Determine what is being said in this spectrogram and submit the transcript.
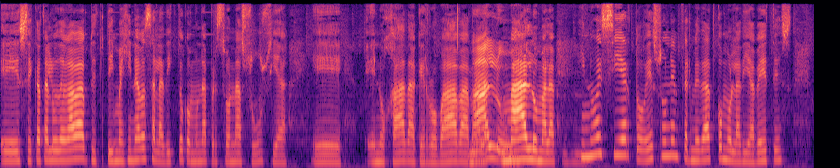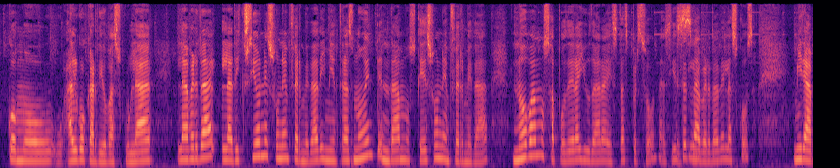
Eh, se catalogaba, te, imaginabas al adicto como una persona sucia, eh, enojada, que robaba, malo, malo, mala. Y no es cierto, es una enfermedad como la diabetes, como algo cardiovascular. La verdad, la adicción es una enfermedad y mientras no entendamos que es una enfermedad, no vamos a poder ayudar a estas personas. Y esa es la verdad de las cosas. Mira,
